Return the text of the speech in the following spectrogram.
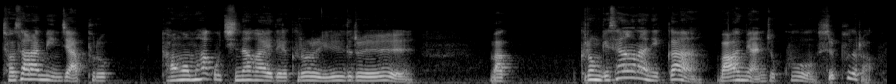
저 사람이 이제 앞으로 경험하고 지나가야 될 그럴 일들을 막 그런 게 생각나니까 마음이 안 좋고 슬프더라고요.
